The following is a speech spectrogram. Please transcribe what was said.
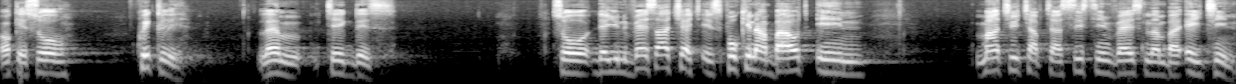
Okay, so quickly, let me take this. So, the universal church is spoken about in Matthew chapter 16, verse number 18.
